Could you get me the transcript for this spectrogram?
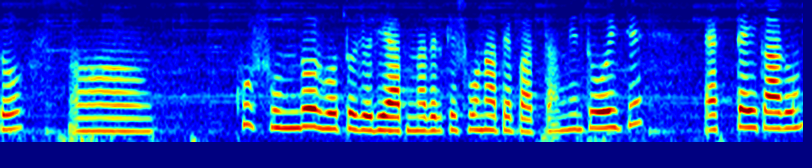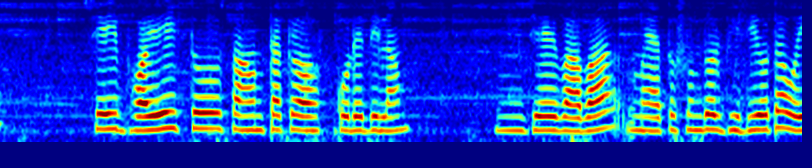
তো খুব সুন্দর হতো যদি আপনাদেরকে শোনাতে পারতাম। কিন্তু ওই যে একটাই কারণ, সেই ভয়েই তো সাউন্ডটাকে অফ করে দিলাম। যে বাবা এত সুন্দর ভিডিওটা, ওই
